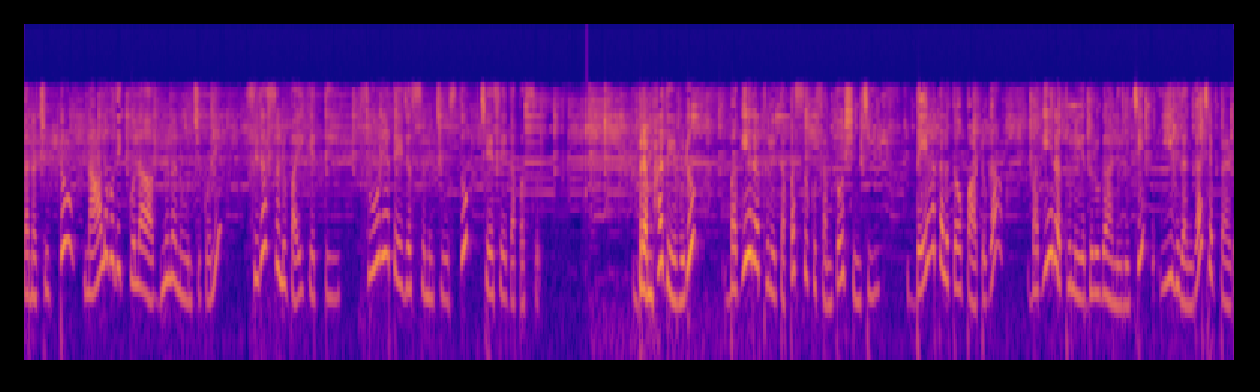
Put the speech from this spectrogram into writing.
తన చుట్టూ నాలుగు దిక్కుల అగ్నులను ఉంచుకొని శిరస్సును పైకెత్తి సూర్య తేజస్సును చూస్తూ చేసే తపస్సు. బ్రహ్మదేవుడు భగీరథుని తపస్సుకు సంతోషించి దేవతలతో పాటుగా భగీరథుని ఎదురుగా నిలిచి ఈ విధంగా చెప్పాడు.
